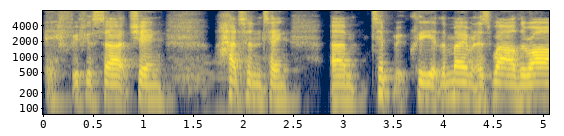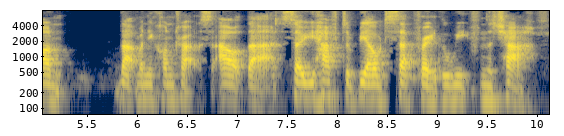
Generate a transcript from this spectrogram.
if if you're searching, headhunting. Um, typically, at the moment as well, there aren't that many contracts out there, so you have to be able to separate the wheat from the chaff.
